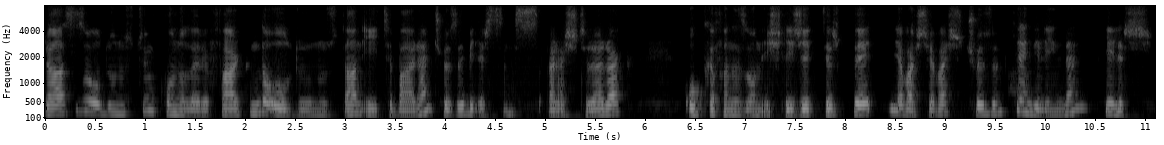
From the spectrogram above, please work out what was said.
rahatsız olduğunuz tüm konuları farkında olduğunuzdan itibaren çözebilirsiniz. Araştırarak o kafanız onu işleyecektir ve yavaş yavaş çözüm kendiliğinden gelir.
